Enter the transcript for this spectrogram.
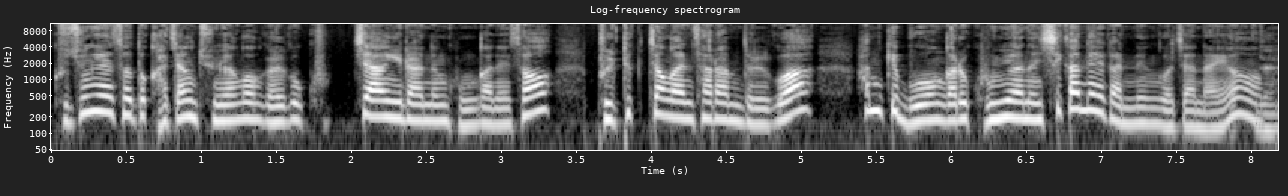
그 중에서도 가장 중요한 건 결국 국장이라는 공간에서 불특정한 사람들과 함께 무언가를 공유하는 시간을 갖는 거잖아요. 네.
